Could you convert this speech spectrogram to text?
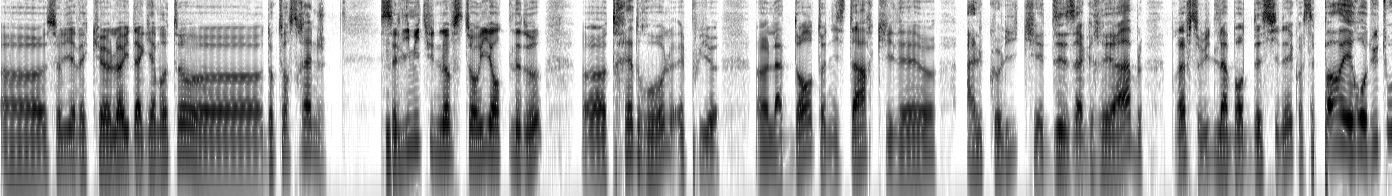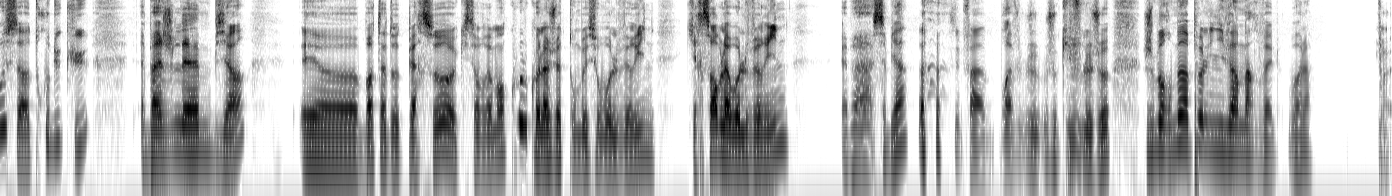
celui avec l'œil d'Agamotto, euh, Doctor Strange. C'est limite une love story entre les deux, euh, très drôle. Et puis euh, euh, là-dedans, Tony Stark, il est alcoolique et désagréable. Bref, celui de la bande dessinée, quoi. C'est pas un héros du tout, c'est un trou du cul. Et ben, je l'aime bien. Et bah, t'as d'autres persos qui sont vraiment cool. Quoi. Là, je vais tomber sur Wolverine, qui ressemble à Wolverine. Et ben, c'est bien. enfin, bref, je, je kiffe Mm. le jeu. Je me remets un peu à l'univers Marvel. Voilà. Ouais.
